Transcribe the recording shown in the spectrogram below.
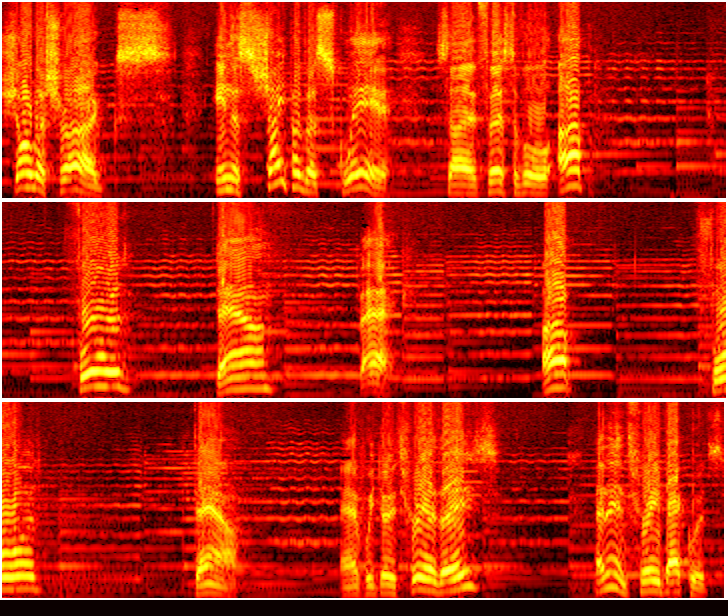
Shoulder shrugs in the shape of a square. So first of all, up, forward, down, back, up, forward, down. And if we do three of these, and then three backwards.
